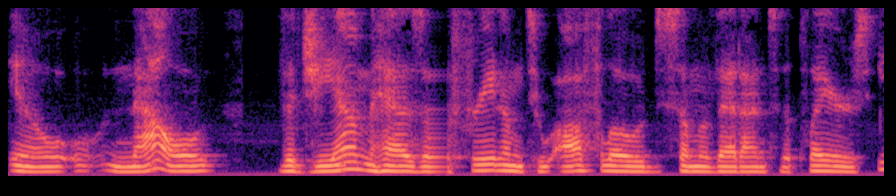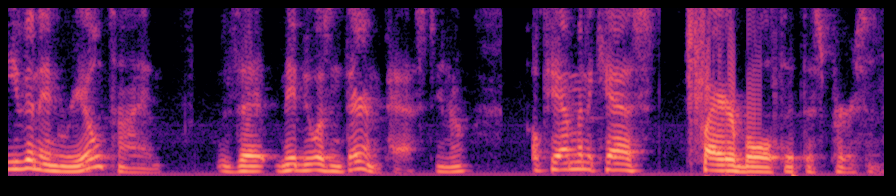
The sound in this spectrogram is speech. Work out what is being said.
You know, now the GM has a freedom to offload some of that onto the players, even in real time, that maybe wasn't there in the past. You know, okay, I'm going to cast Firebolt at this person.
